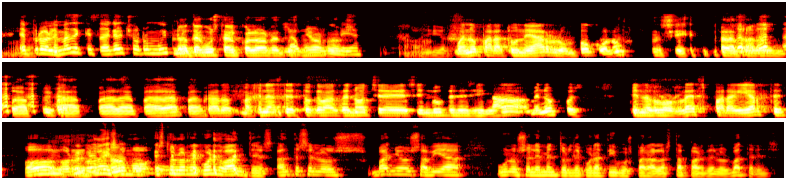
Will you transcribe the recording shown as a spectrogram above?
El problema es de que salga el chorro muy frío. ¿No te gusta el color de tus ñordos? Fría. Ay, Dios. Bueno, para tunearlo un poco, ¿no? Sí, para, para, para, para, para, para. Claro, imagínate esto que vas de noche sin luces y sin nada, al menos pues tienes los LEDs para guiarte. Oh. ¿os recordáis ¿No? como esto lo recuerdo antes? Antes en los baños había unos elementos decorativos para las tapas de los váteres.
